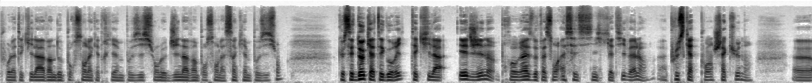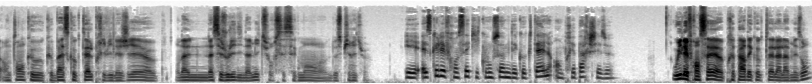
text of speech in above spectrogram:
pour la tequila à 22% la quatrième position, le gin à 20% la cinquième position, que ces deux catégories, tequila et gin, progressent de façon assez significative, elles, à plus 4 points chacune. Euh, en tant que, base cocktail privilégié, euh, on a une assez jolie dynamique sur ces segments euh, de spiritueux. Et est-ce que les Français qui consomment des cocktails en préparent chez eux? Oui, les Français préparent des cocktails à la maison.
